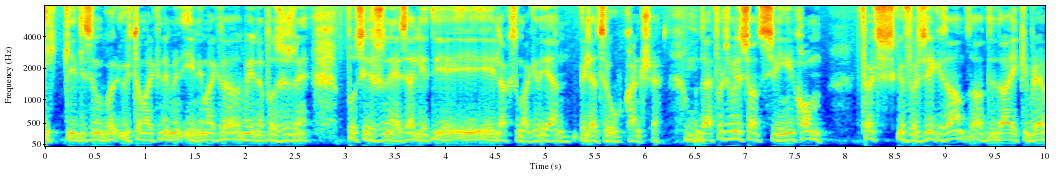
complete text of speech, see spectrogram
ikke liksom går ut av markedet, men inn i markedet og begynner å posisjonere, posisjonere seg litt i, i, i laksemarkedet igjen, vil jeg tro, kanskje. Og Derfor så vil jeg så at svingen kom. Først skuffelse, ikke sant. At det da ikke ble,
